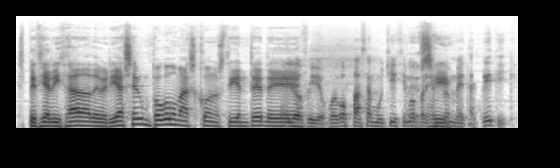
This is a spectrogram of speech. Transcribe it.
especializada debería ser un poco más consciente de... En los videojuegos pasa muchísimo, por sí. ejemplo, en Metacritic.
